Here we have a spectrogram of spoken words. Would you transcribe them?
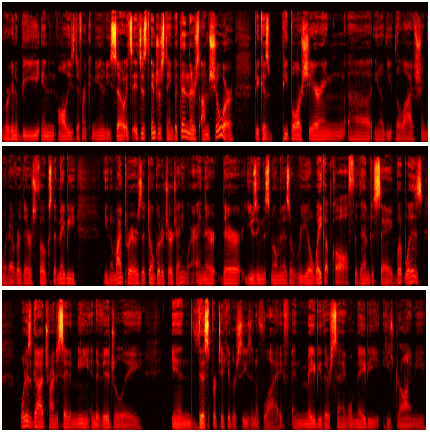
we're gonna be in all these different communities. So it's it's just interesting. But then there's I'm sure because people are sharing uh, you know, the the live stream, whatever, there's folks that maybe you know my prayers that don't go to church anywhere and they're they're using this moment as a real wake up call for them to say what what is what is God trying to say to me individually in this particular season of life and maybe they're saying well maybe he's drawing me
